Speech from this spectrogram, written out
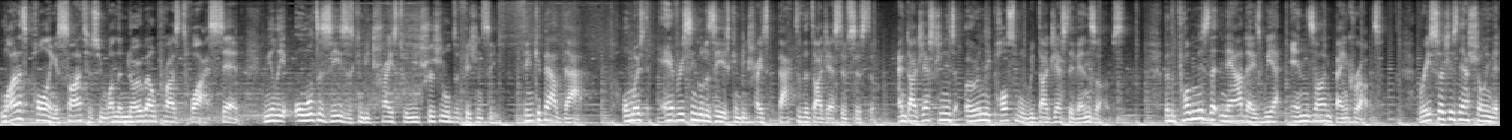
Linus Pauling, a scientist who won the Nobel Prize twice, said nearly all diseases can be traced to a nutritional deficiency. Think about that. Almost every single disease can be traced back to the digestive system, and digestion is only possible with digestive enzymes. But the problem is that nowadays we are enzyme bankrupt. Research is now showing that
